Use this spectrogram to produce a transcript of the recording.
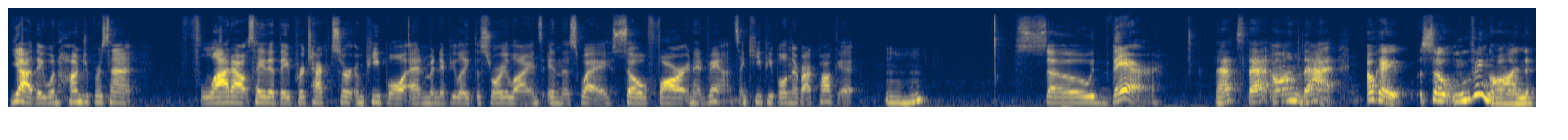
yeah they 100% flat out say that they protect certain people and manipulate the storylines in this way so far in advance and keep people in their back pocket. Mm-hmm. So there. That's that on that. Okay, so moving on.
